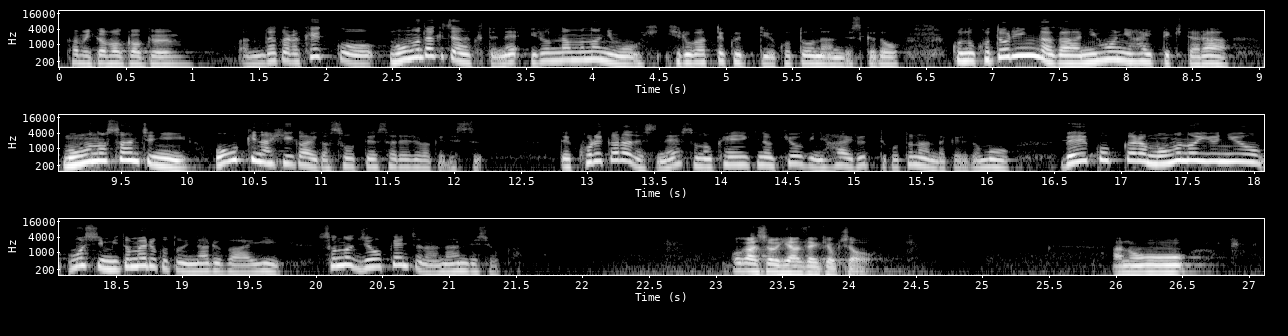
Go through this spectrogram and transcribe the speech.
上智子君。あのだから結構桃だけじゃなくてねいろんなものにも広がっていくっていうことなんですけどこのコトリンガが日本に入ってきたら桃の産地に大きな被害が想定されるわけです。でこれからですねその権益の協議に入るってことなんだけれども米国から桃の輸入をもし認めることになる場合その条件というのは何でしょうか？小川消費安全局長。あの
